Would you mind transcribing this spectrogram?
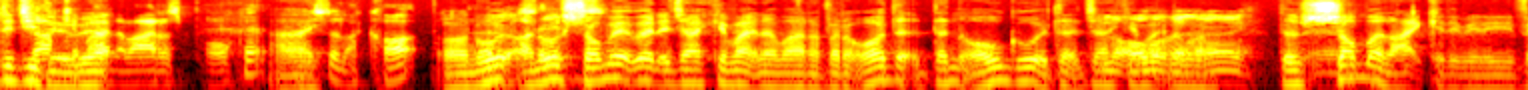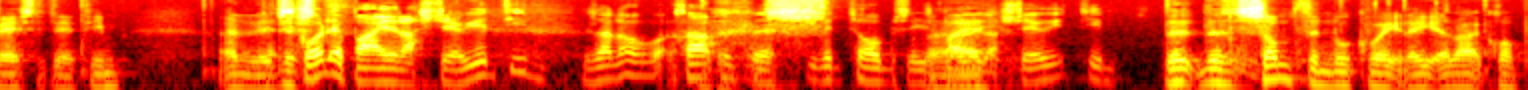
did you Jackie do with it? McNamara's pocket. Aye. It's in a cut. Oh, I know, I know some of it went to Jackie McNamara, but it, all, it didn't all go to Jackie all of it, McNamara. aye. There's Yeah. some of that could have been invested in the team, and they It's just going to buy an Australian team. Is that not what's happened with Stephen Thompson? He's buying an Australian team. there, there's something not quite right at that club.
